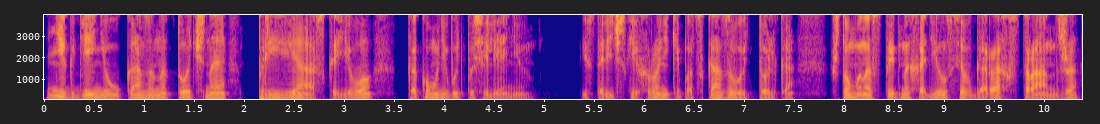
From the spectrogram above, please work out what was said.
нигде не указана точная привязка его к какому-нибудь поселению. Исторические хроники подсказывают только, что монастырь находился в горах Странджа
